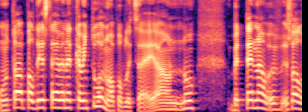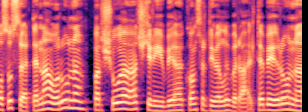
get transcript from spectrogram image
Un tā, paldies TVNet, ka viņi to nopublicēja. Jā, un, nu, Bet te nav, es vēlos uzsvērt, te nav runa par šo atšķirību, ja konservatīvie liberāļi. Te bija runa,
